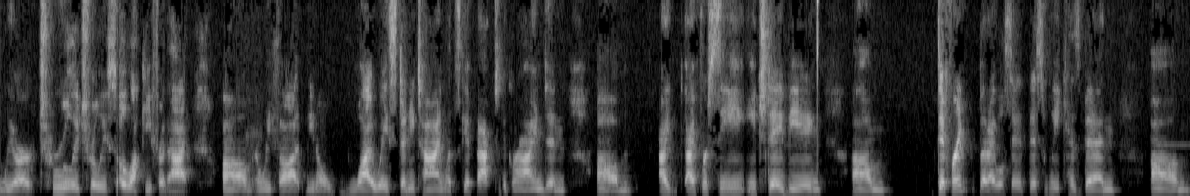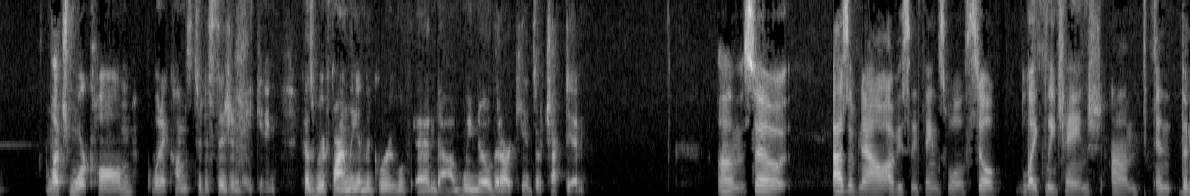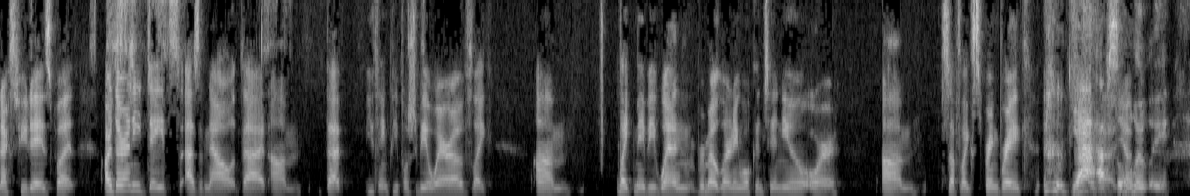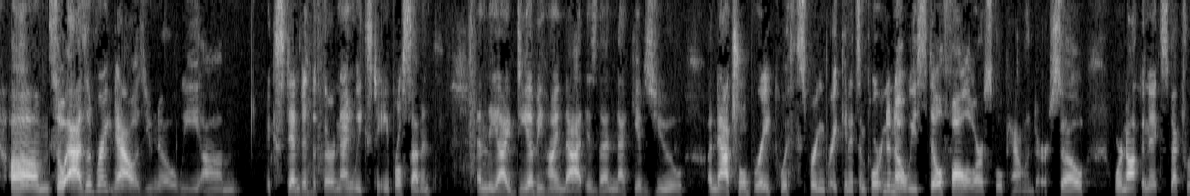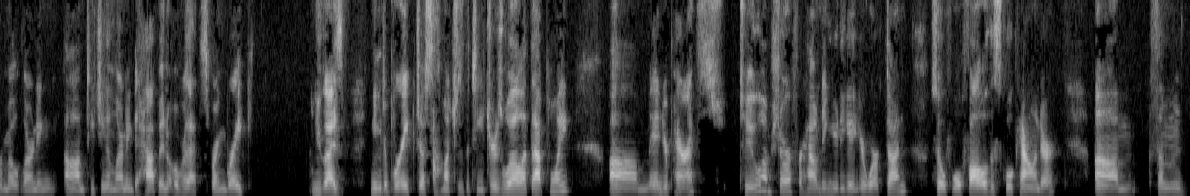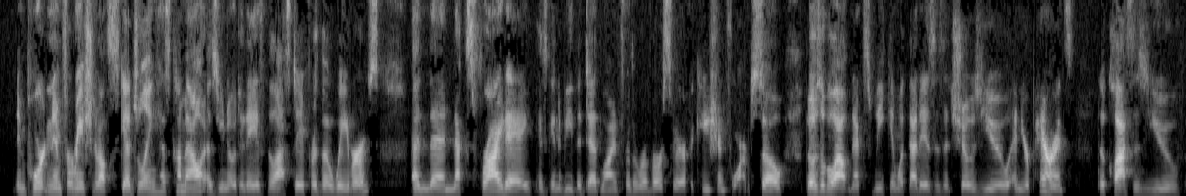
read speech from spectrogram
We are truly, truly so lucky for that. Um, and we thought, you know, why waste any time? Let's get back to the grind. And um, I, I foresee each day being um, different, but I will say that this week has been um, much more calm when it comes to decision making because we're finally in the groove and um, we know that our kids are checked in. Um, so, as of now, obviously things will still likely change um, in the next few days. But are there any dates as of now that um, that you think people should be aware of, like um, like maybe when remote learning will continue or um, stuff like spring break. yeah, like absolutely. Yeah. Um, so as of right now, as you know, we um, extended the third nine weeks to April 7th. And the idea behind that is then that gives you a natural break with spring break. And it's important to know we still follow our school calendar. So we're not going to expect remote learning, um, teaching and learning to happen over that spring break. You guys need a break just as much as the teachers will at that point um, and your parents too, I'm sure, for hounding you to get your work done. So we'll follow the school calendar. Um, some important information about scheduling has come out. As you know, today is the last day for the waivers. And then next Friday is going to be the deadline for the reverse verification form. So those will go out next week. And what that is, is it shows you and your parents the classes you've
